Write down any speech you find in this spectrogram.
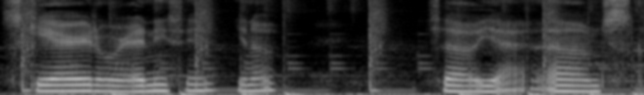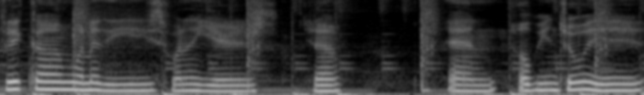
scared or anything, you know. So yeah, um just click on one of these, one of yours, you know, and hope you enjoy it.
